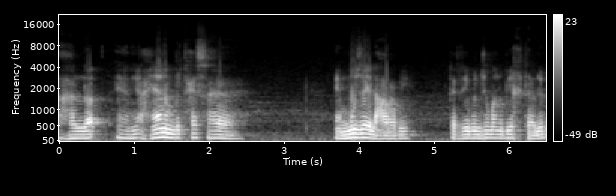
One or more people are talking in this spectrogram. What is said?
هلا يعني أحيانا بتحسها يعني مو زي العربي ترتيب الجمل بيختلف.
